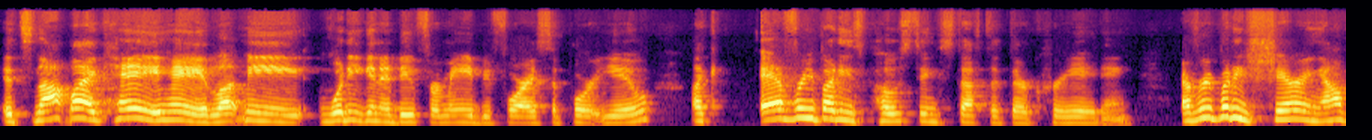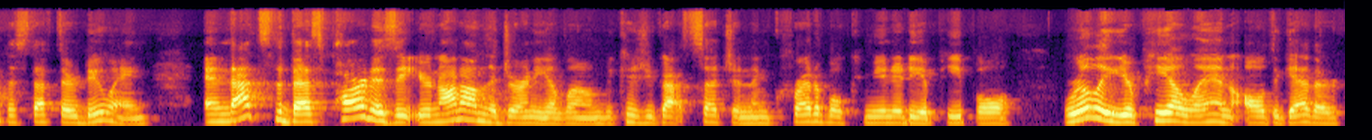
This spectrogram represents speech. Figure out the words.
It's not like, hey, hey, let me. What are you going to do for me before I support you? Like everybody's posting stuff that they're creating. Everybody's sharing out the stuff they're doing. And that's the best part is that you're not on the journey alone because you got such an incredible community of people really your PLN all together.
